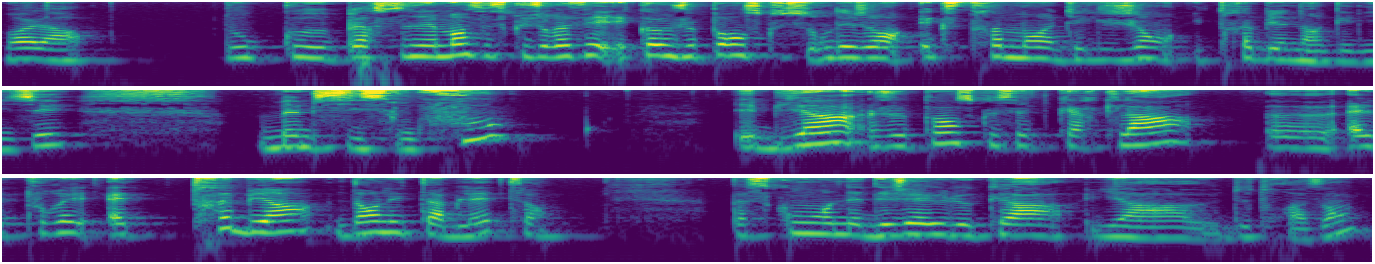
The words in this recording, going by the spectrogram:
Voilà. Donc, euh, personnellement, c'est ce que j'aurais fait. Et comme je pense que ce sont des gens extrêmement intelligents et très bien organisés, même s'ils sont fous, eh bien, je pense que cette carte-là, euh, elle pourrait être très bien dans les tablettes, parce qu'on a déjà eu le cas il y a 2-3 ans,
